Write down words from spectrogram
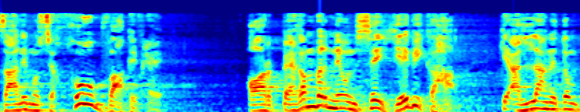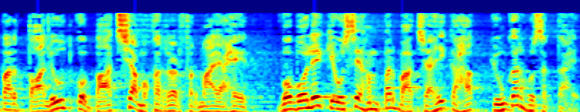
जालिमों से खूब वाकिफ है। और पैगंबर ने उनसे यह भी कहा कि अल्लाह ने तुम पर तालूत को बादशाह मुकर्र फरमाया है। वो बोले कि उसे हम पर बादशाही का हक क्यों कर हो सकता है?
